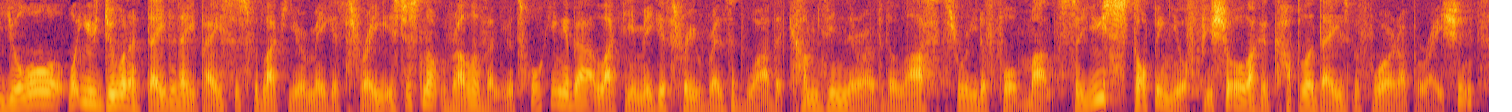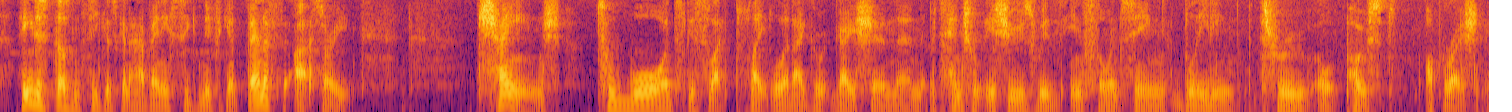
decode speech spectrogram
your what you do on a day-to-day basis with like your omega-3 is just not relevant. You're talking about like the omega-3 reservoir that comes in there over the last three to four months. So you stopping your fish oil like a couple of days before an operation he just doesn't think it's going to have any significant benefit uh, sorry change towards this like platelet aggregation and potential issues with influencing bleeding through or post operation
